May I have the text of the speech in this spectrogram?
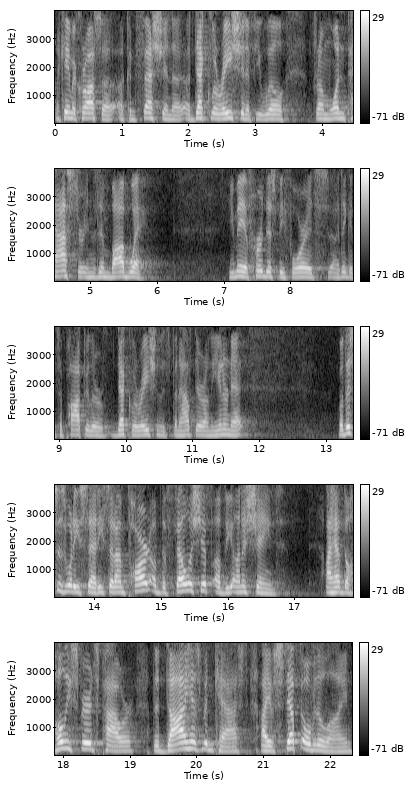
I came across a, a confession, a, a declaration, if you will, from one pastor in Zimbabwe. You may have heard this before. It's, I think it's a popular declaration that's been out there on the internet. But this is what he said He said, I'm part of the fellowship of the unashamed. I have the Holy Spirit's power. The die has been cast. I have stepped over the line.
